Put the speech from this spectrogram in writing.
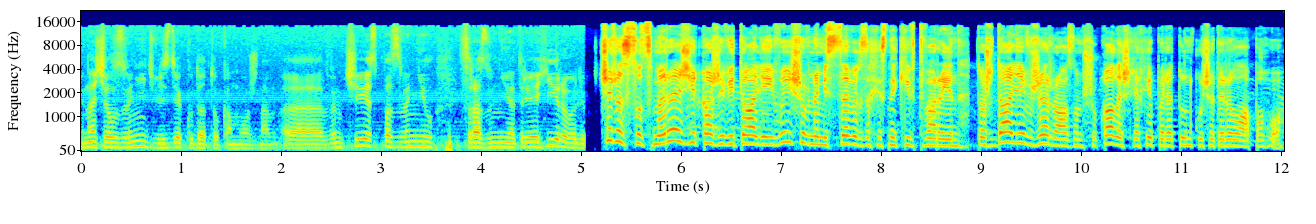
и начал звонить везде, куда только можно. Э, В МЧС позвонил, сразу не отреагировали. Через соцмережі, каже Віталій, вийшов на місцевих захисників тварин. Тож далі вже разом шукали шляхи порятунку чотирилапого.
